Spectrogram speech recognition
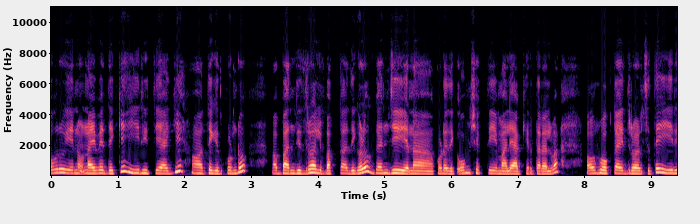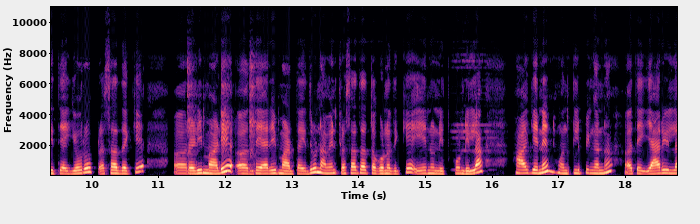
ಅವರು ಏನೋ ನೈವೇದ್ಯಕ್ಕೆ ಈ ರೀತಿಯಾಗಿ ತೆಗೆದುಕೊಂಡು ಬಂದಿದ್ದರು ಅಲ್ಲಿ ಭಕ್ತಾದಿಗಳು ಗಂಜಿಯನ್ನು ಕೊಡೋದಕ್ಕೆ ಓಂ ಶಕ್ತಿ ಮಾಲೆ ಹಾಕಿರ್ತಾರಲ್ವ, ಅವ್ರು ಹೋಗ್ತಾ ಇದ್ರು ಅನಿಸುತ್ತೆ. ಈ ರೀತಿಯಾಗಿ ಅವರು ಪ್ರಸಾದಕ್ಕೆ ರೆಡಿ ಮಾಡಿ ತಯಾರಿ ಮಾಡ್ತಾಯಿದ್ರು ನಾವೇನು ಪ್ರಸಾದ ತಗೊಳೋದಕ್ಕೆ ಏನು ನಿಂತ್ಕೊಂಡಿಲ್ಲ. ಹಾಗೆಯೇ ಒಂದು ಕ್ಲಿಪ್ಪಿಂಗನ್ನು ತೆ ಯಾರು ಇಲ್ಲ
